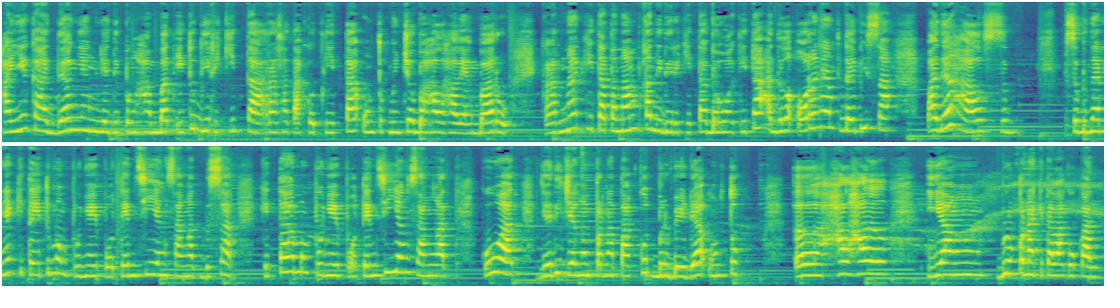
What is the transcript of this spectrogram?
Hanya kadang yang menjadi penghambat itu diri kita rasa takut kita untuk mencoba hal-hal yang baru. Karena kita tanamkan di diri kita bahwa kita adalah orang yang tidak bisa. Padahal se sebenarnya kita itu mempunyai potensi yang sangat besar. Kita mempunyai potensi yang sangat kuat jadi jangan pernah takut berbeda untuk eh, hal-hal uh, yang belum pernah kita lakukan.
